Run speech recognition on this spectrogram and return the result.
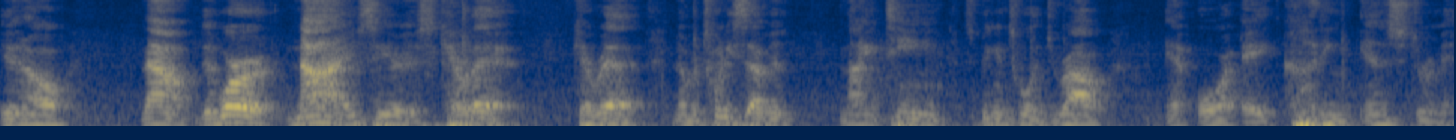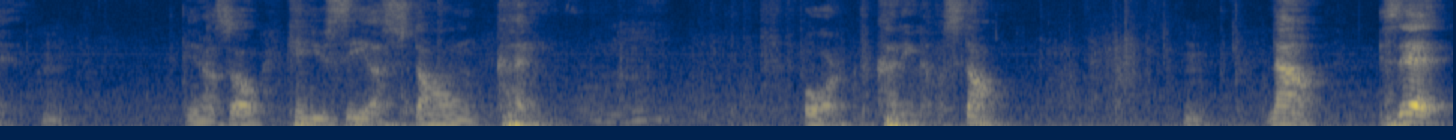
You know, now the word knives here is kered. Kered. Number 2719, speaking to a drought and- or a cutting instrument. You know, so can you see a stone cutting? Or the cutting of a stone. Now, it said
